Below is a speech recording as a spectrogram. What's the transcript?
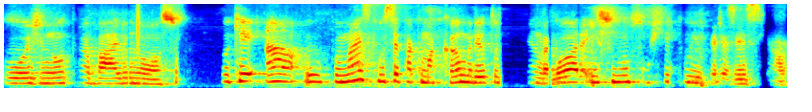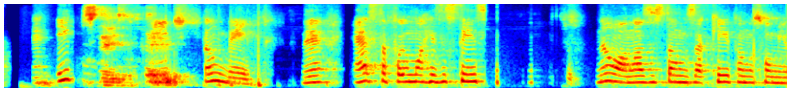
hoje no trabalho nosso, porque ah, o, por mais que você está com uma câmera, eu estou vendo agora, isso não substitui o presencial, né? E o cliente também, né? Essa foi uma resistência não, nós estamos aqui, estamos home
